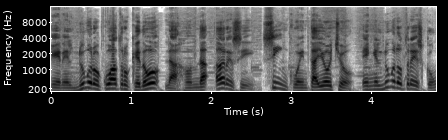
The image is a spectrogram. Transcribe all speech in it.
En el número 4 quedó la Honda Odyssey, 58. En el número 3 con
